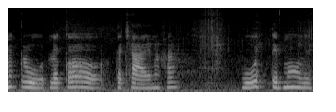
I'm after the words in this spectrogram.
มะกรูดแล้วก็กระชายนะคะโอ้ยเต็มหม้อเลย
